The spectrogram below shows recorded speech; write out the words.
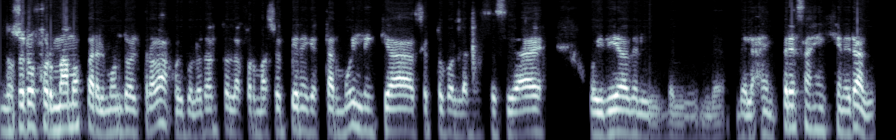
nosotros formamos para el mundo del trabajo y por lo tanto la formación tiene que estar muy linkeada ¿cierto? con las necesidades hoy día del, del, de las empresas en general,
